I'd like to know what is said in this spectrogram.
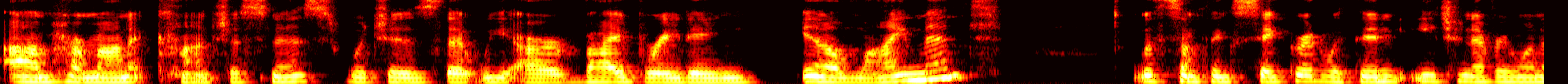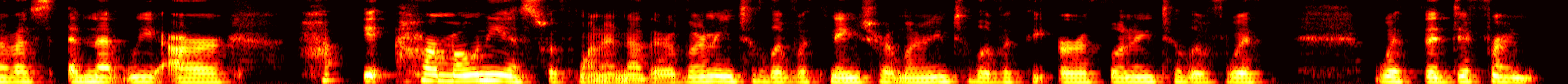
um, harmonic consciousness, which is that we are vibrating in alignment with something sacred within each and every one of us, and that we are harmonious with one another, learning to live with nature, learning to live with the earth, learning to live with with the different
